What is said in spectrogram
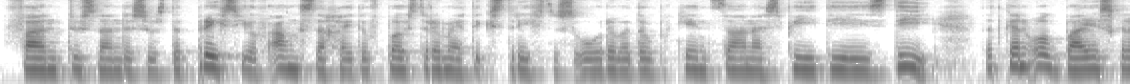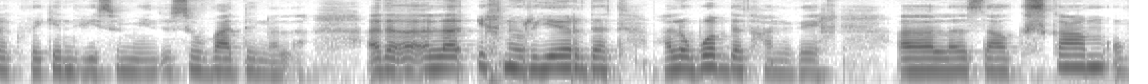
van toestande soos depressie of angstigheid of posttraumatic stress disorder wat ook bekend staan as PTSD. Dit kan ook baie skrikwekkend wees vir mense. So wat doen hulle? Hulle, hulle ignoreer dit. Hulle hoop dit gaan weg. Hulle is dalk skam of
